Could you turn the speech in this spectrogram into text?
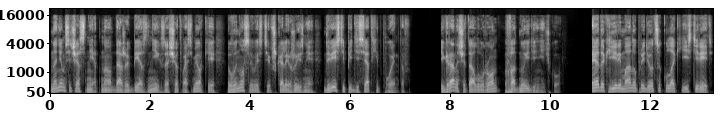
на нем сейчас нет, но даже без них за счет восьмерки выносливости в шкале жизни 250 хитпоинтов. Игра насчитала урон в одну единичку. Эдак Ереману придется кулаки стереть,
